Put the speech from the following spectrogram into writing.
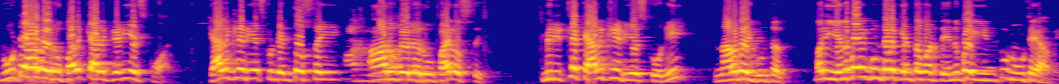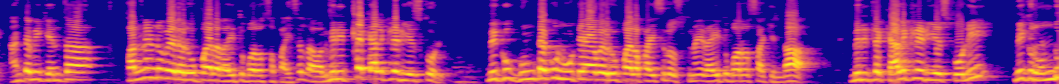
నూట యాభై రూపాయలు క్యాలిక్యులేట్ చేసుకోవాలి. క్యాలిక్యులేట్ చేసుకుంటే ఎంత వస్తాయి? ఆరు వేల రూపాయలు వస్తాయి. మీరు ఇట్లా క్యాలిక్యులేట్ చేసుకొని నలభై గుంటలు. మరి ఎనభై గుంటలకు ఎంత పడితే ఎనభై ఇంటూ నూట యాభై. అంటే మీకు ఎంత? పన్నెండు వేల రూపాయల రైతు భరోసా పైసలు రావాలి. మీరు ఇట్లా క్యాలిక్యులేట్ చేసుకోరు. మీకు గుంటకు నూట యాభై రూపాయల పైసలు వస్తున్నాయి రైతు భరోసా కింద. మీరు ఇట్లా క్యాలిక్యులేట్ చేసుకొని మీకు రెండు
